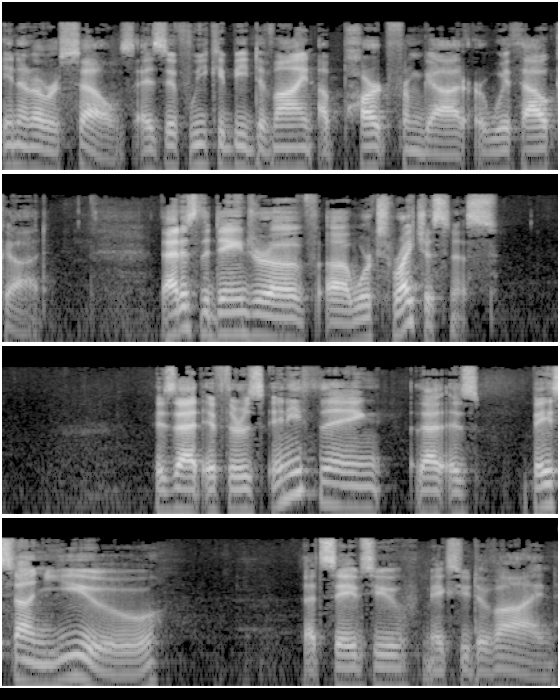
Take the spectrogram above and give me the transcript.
in and of ourselves, as if we could be divine apart from God or without God. That is the danger of uh, works righteousness. Is that if there's anything that is based on you that saves you, makes you divine.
